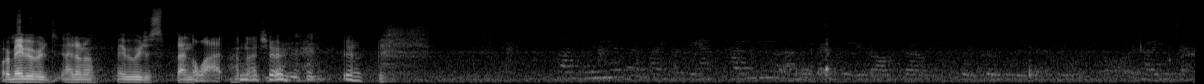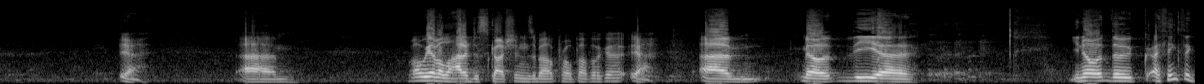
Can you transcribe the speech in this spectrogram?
Or maybe we're I don't know. Maybe we just spend a lot. I'm not sure. yeah. Um, when you guys are applying for grants, how do you um, differentiate yourself from the ProPublica or how do you differentiate yourself from others? Yeah. Um, well, we have a lot of discussions about ProPublica. Yeah. Um, no, the uh, you know the I think the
